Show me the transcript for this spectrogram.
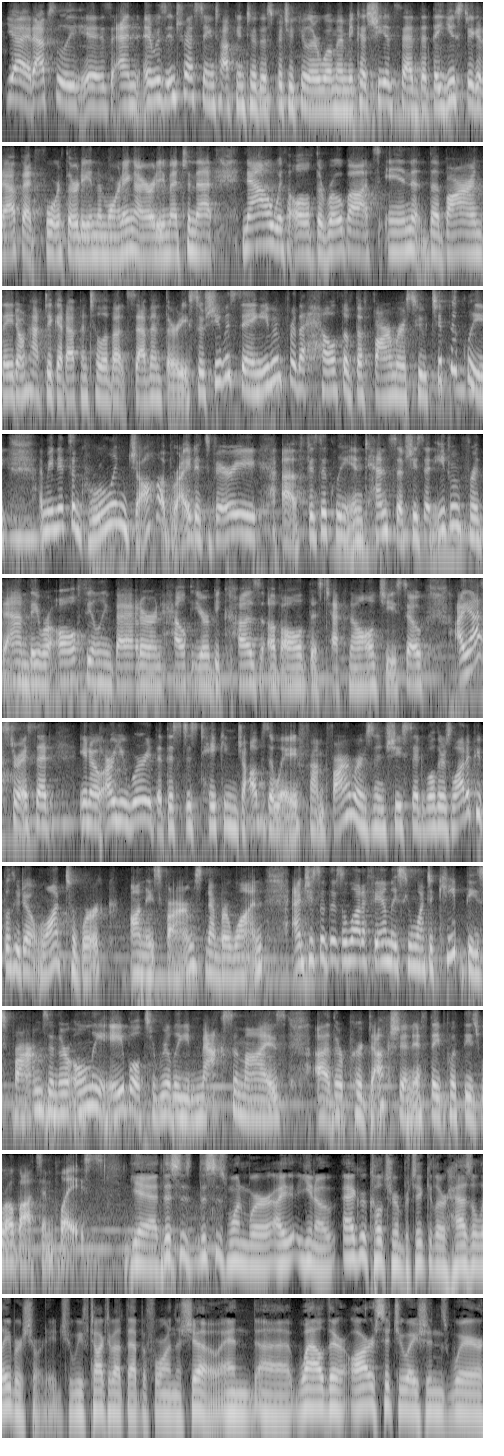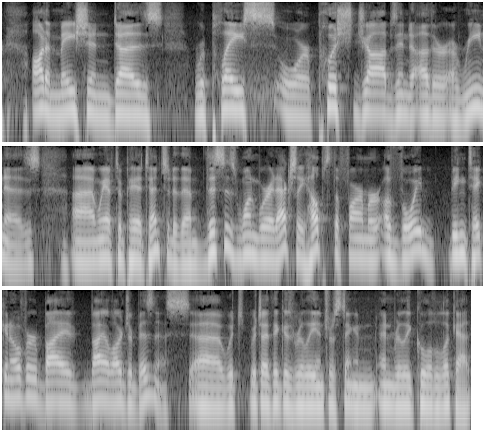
Yeah, it absolutely is. And it was interesting talking to this particular woman because she had said that they used to get up at 4:30 in the morning. I already mentioned that. Now with all of the robots in the barn, they don't have to get up until about 7:30. So she was saying even for the health of the farmers who typically, I mean, it's a grueling job, right? It's very uh, physically intensive. She said even for them, they were all feeling better and healthier because of all of this technology. So I asked her, I said, you know, are you worried that this is taking jobs away from farmers? And she said, well, there's a lot of people who don't want to work on these farms, number one. And she said there's a lot of families who want to keep these farms and they're only able to really maximize uh, their production if they put these robots in place. Yeah, this is this is one where I, you know, agriculture in particular has a labor shortage. We've talked about that before on the show. And uh, while there are situations where automation does replace or push jobs into other arenas, uh, and we have to pay attention to them. This is one where it actually helps the farmer avoid being taken over by by a larger business, uh, Uh, which which I think is really interesting and, and really cool to look at.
